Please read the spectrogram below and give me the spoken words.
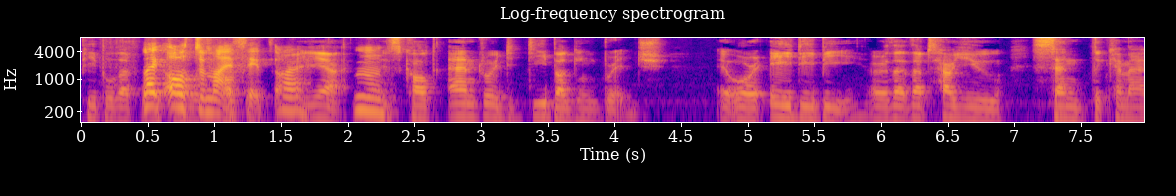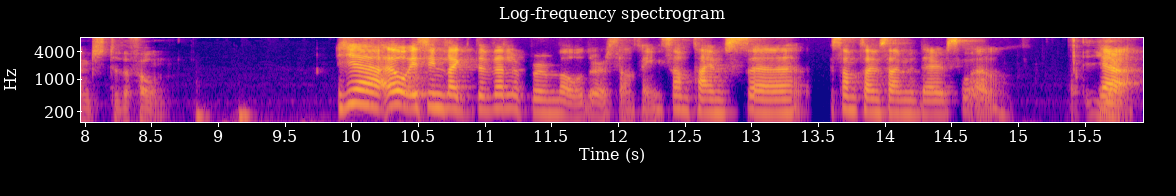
people that like want to know, it's optimize it or Yeah, Mm. it's called Android Debugging Bridge, or ADB, or that, that's how you send the commands to the phone. Yeah, oh, it's in like developer mode or something. Sometimes uh sometimes I'm there as well. Yeah. I-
